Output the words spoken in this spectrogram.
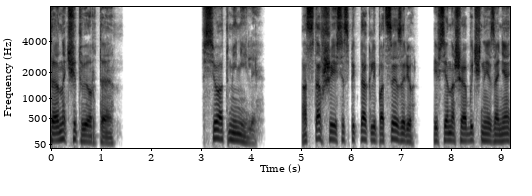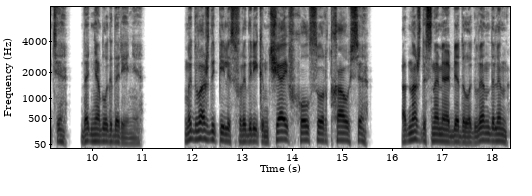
Сцена четвертая. Все отменили. Оставшиеся спектакли по Цезарю и все наши обычные занятия до Дня Благодарения. Мы дважды пили с Фредериком чай в Холсуорт-хаусе. Однажды с нами обедала Гвендолин.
